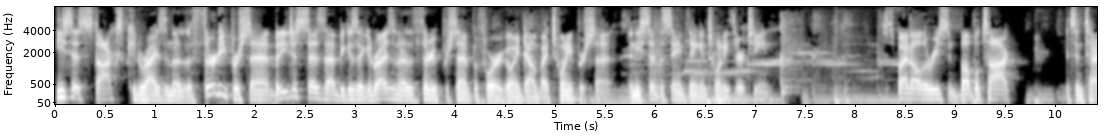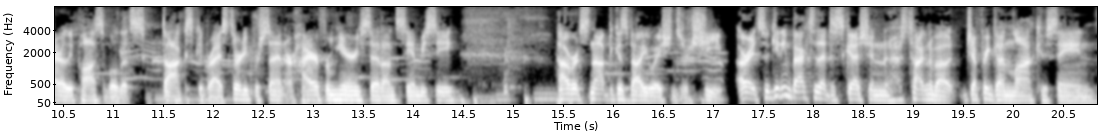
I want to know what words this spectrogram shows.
He says stocks could rise another 30%, but he just says that because they could rise another 30% before going down by 20%. And he said the same thing in 2013. Despite all the recent bubble talk, it's entirely possible that stocks could rise 30% or higher from here, he said on CNBC. However, it's not because valuations are cheap. All right, so getting back to that discussion, I was talking about Jeffrey Gundlach, who's saying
